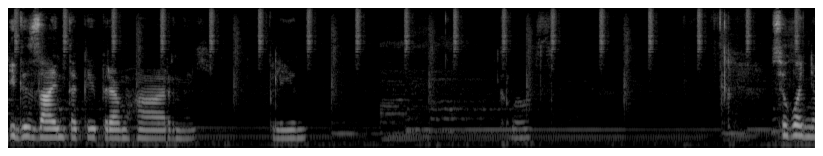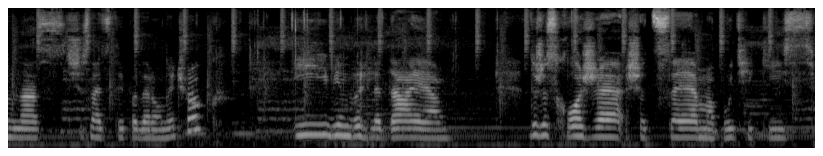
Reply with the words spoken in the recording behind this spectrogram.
І дизайн такий прям гарний. Блін. Клас. Сьогодні в нас 16-й подаруночок, і він виглядає дуже схоже, що це, мабуть, якісь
